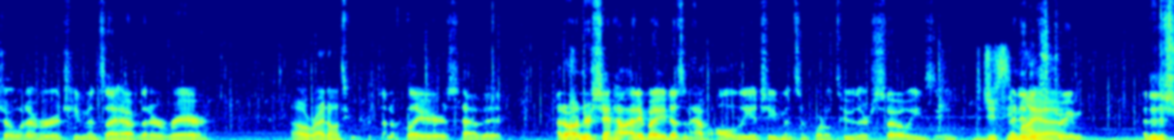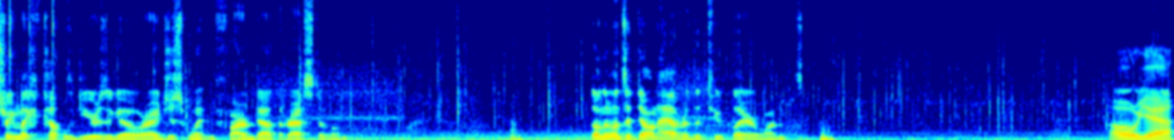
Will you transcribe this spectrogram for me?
show whatever achievements I have that are rare. Oh, right on. Two percent of players have it. I don't understand how anybody doesn't have all the achievements in Portal 2. They're so easy. Did you see I did my a uh, stream. I did a stream like a couple of years ago where I just went and farmed out the rest of them. The only ones I don't have are the two-player ones. Oh yeah.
